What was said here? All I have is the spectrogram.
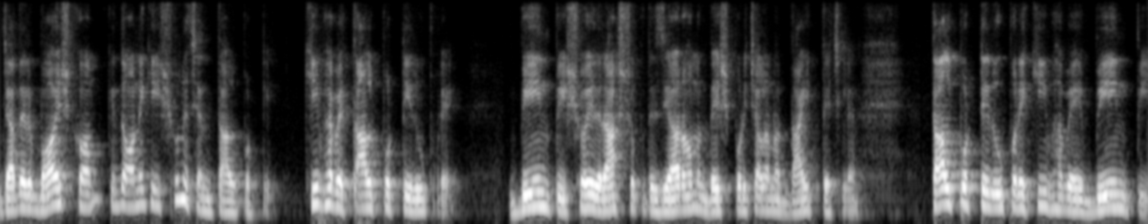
যাদের বয়স কম, কিন্তু অনেকেই শুনেছেন তালপট্টি। কীভাবে তালপট্টির উপরে বিএনপি শহীদ রাষ্ট্রপতি জিয়াউর রহমান দেশ পরিচালনার দায়িত্বে ছিলেন, তালপট্টির উপরে কীভাবে বিএনপি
